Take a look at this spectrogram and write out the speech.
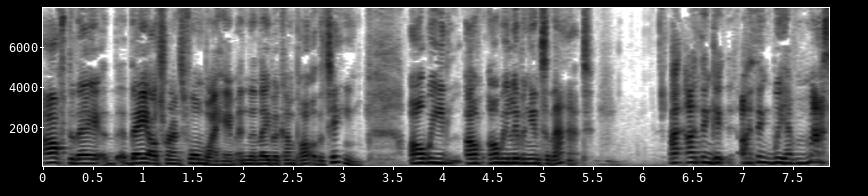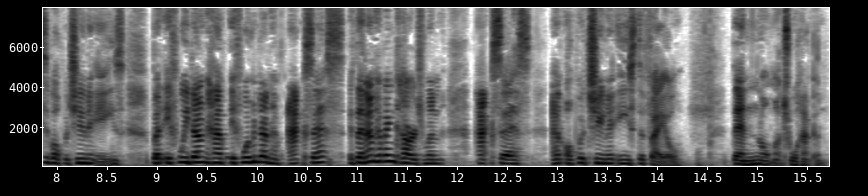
after they they are transformed by him, and then they become part of the team. Are we are, are we living into that? I, I think it, I think we have massive opportunities, but if we don't have, if women don't have access, if they don't have encouragement, access, and opportunities to fail, then not much will happen.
